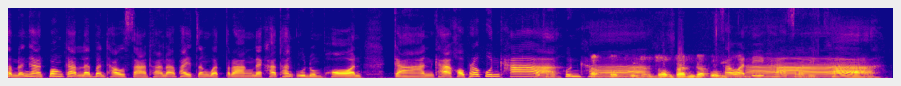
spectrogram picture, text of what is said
สำนักงานป้องกันและบรรเทาสาธารณภัยจังหวัดตรังนะคะ ท่านอุดมพรการค่ะ ขอบพระคุณค่ะ ขอบพระคุณครับค่ะ ขอบคุณทั้งสองท่านครับผม สวัสดีค่ะ สวัสดีค่ะ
